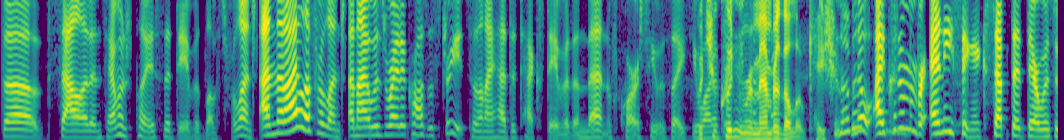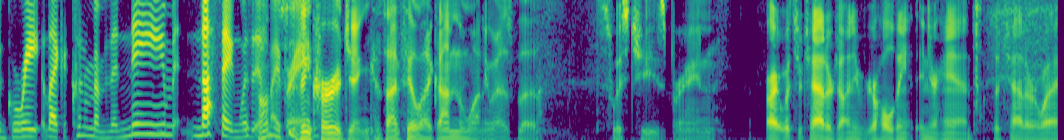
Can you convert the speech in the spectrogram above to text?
the salad and sandwich place that David loves for lunch, and that I love for lunch. And I was right across the street, so then I had to text David, and then of course he was like, "You." But you couldn't remember the location of it? No, I couldn't remember anything except that there was a great. Like I couldn't remember the name. Nothing was in Oh, my this brain. is encouraging because I feel like I'm the one who has the Swiss cheese brain. All right, what's your chatter, John? You're holding it in your hand, so chatter away.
